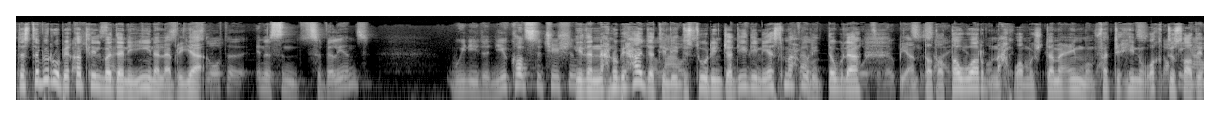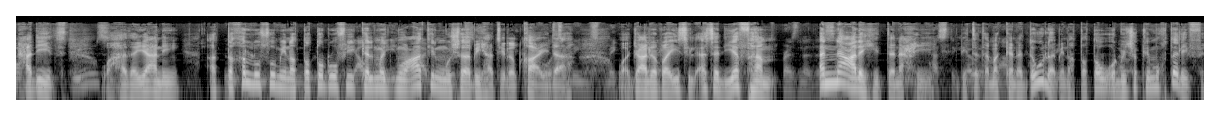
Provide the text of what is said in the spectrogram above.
تستمر بقتل المدنيين الأبرياء. إذا نحن بحاجة لدستور جديد يسمح للدولة بأن تتطور نحو مجتمع منفتح واقتصاد حديث. وهذا يعني التخلص من التطرف كالمجموعات المشابهة للقاعدة. وجعل الرئيس الأسد يفهم أن عليه التنحي لتتمكن الدولة من التطور بشكل مختلف.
